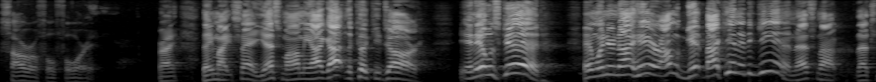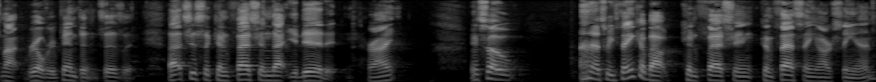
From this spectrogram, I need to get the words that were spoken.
sorrowful for it, right? They might say, yes, mommy, I got in the cookie jar and it was good. And when you're not here, I'm going to get back in it again. That's not, that's not real repentance, is it? That's just a confession that you did it, right? And so, as we think about confessing, confessing our sin,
